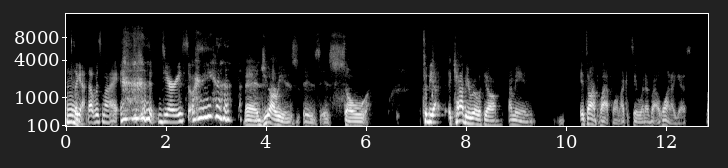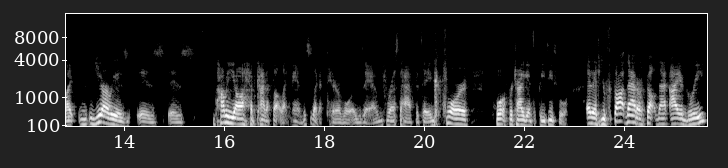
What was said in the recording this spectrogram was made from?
Hmm. So yeah, that was my GRE story. Man, GRE is is is so to be can I be real with y'all? I mean, it's our platform. I could say whatever I want, I guess. Like GRE is is is how many y'all have kind of felt like, man, this is like a terrible exam for us to have to take for for for trying to get into PT school. And if you've thought that or felt that, I agree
